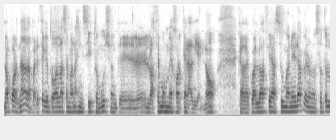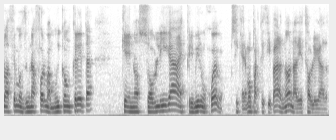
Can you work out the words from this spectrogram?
No por nada, parece que todas las semanas insisto mucho en que lo hacemos mejor que nadie. No, cada cual lo hace a su manera, pero nosotros lo hacemos de una forma muy concreta que nos obliga a exprimir un juego, si queremos participar, ¿no? Nadie está obligado.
